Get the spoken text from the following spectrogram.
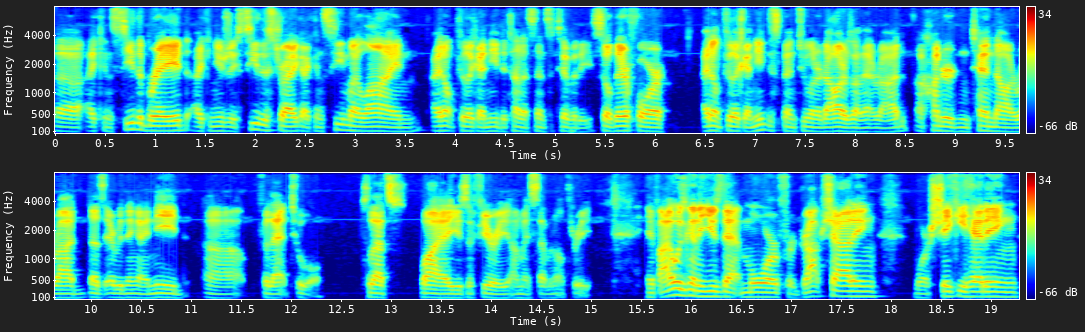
Uh, I can see the braid. I can usually see the strike. I can see my line. I don't feel like I need a ton of sensitivity. So therefore, I don't feel like I need to spend two hundred dollars on that rod. A hundred and ten dollar rod does everything I need uh, for that tool. So that's why I use a Fury on my seven hundred three. If I was going to use that more for drop shotting, more shaky heading,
